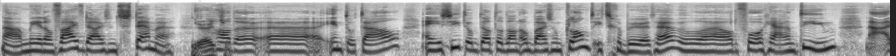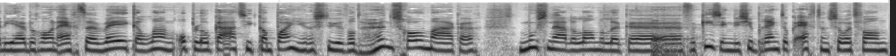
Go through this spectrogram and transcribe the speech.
nou, meer dan 5000 stemmen Jeetje. hadden in totaal. En je ziet ook dat er dan ook bij zo'n klant iets gebeurt. Hè? We eh, hadden vorig jaar een team. Nou, die hebben gewoon echt eh, wekenlang op locatie campagne gestuurd. Want hun schoonmaker moest naar de landelijke eh, verkiezing. Dus je brengt ook echt een soort van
